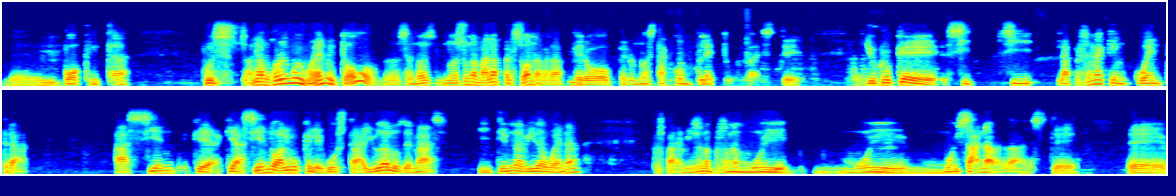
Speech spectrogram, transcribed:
de hipócrita, pues a lo mejor es muy bueno y todo. O sea, no es, no es una mala persona, ¿verdad? Pero, pero no está completo. ¿verdad? Este, yo creo que si, si la persona que encuentra haciendo, que, haciendo algo que le gusta, ayuda a los demás y tiene una vida buena, pues para mí es una persona muy, muy, muy sana, ¿verdad? Este, eh,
